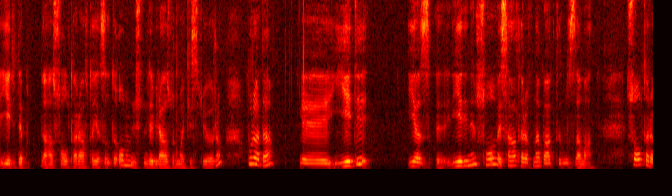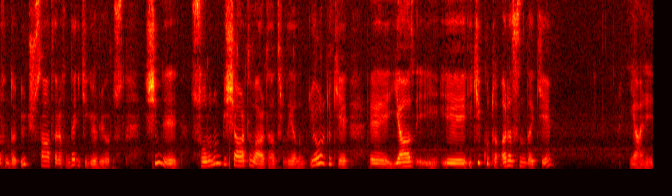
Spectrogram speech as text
7 de daha sol tarafta yazıldı. Onun üstünde biraz durmak istiyorum. Burada e, 7 yaz e, 7'nin sol ve sağ tarafına baktığımız zaman sol tarafında 3, sağ tarafında 2 görüyoruz. Şimdi sorunun bir şartı vardı hatırlayalım. Diyordu ki e, yaz e, iki kutu arasındaki yani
